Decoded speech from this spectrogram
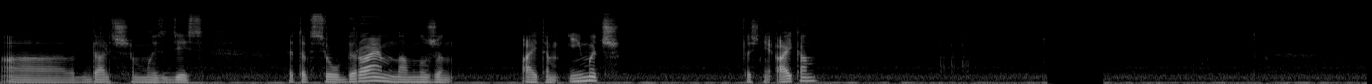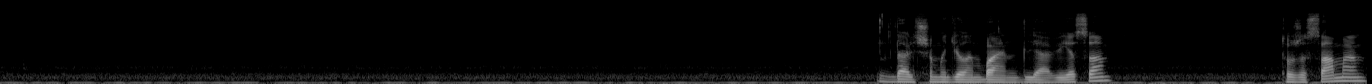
А дальше мы здесь это все убираем. Нам нужен item image, точнее icon. Дальше мы делаем bind для веса. То же самое,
